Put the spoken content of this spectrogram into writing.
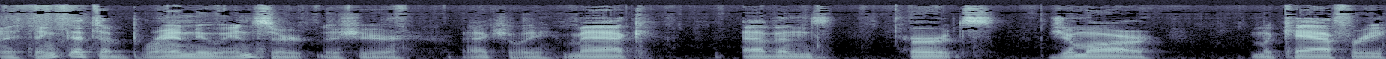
I think that's a brand new insert this year, actually. Mac, Evans, Hurts, Ja'Marr, McCaffrey.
